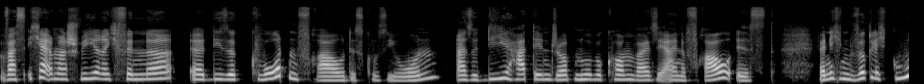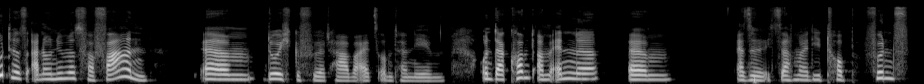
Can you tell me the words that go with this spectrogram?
was ich ja immer schwierig finde, äh, diese Quotenfrau-Diskussion, also die hat den Job nur bekommen, weil sie eine Frau ist. Wenn ich ein wirklich gutes, anonymes Verfahren ähm, durchgeführt habe als Unternehmen und da kommt am Ende, ähm, also ich sag mal, die Top 5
